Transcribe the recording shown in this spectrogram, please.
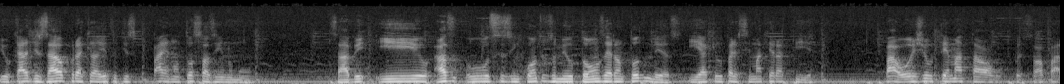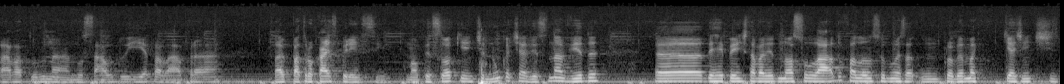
e o cara desaba por aquela aí, tu diz, pai, não tô sozinho no mundo. Sabe? E as, os encontros do Miltons eram todo mês. E aquilo parecia uma terapia. Pá, hoje o tema tal, o pessoal parava tudo na, no sábado e ia para lá para sabe, para trocar a experiência. Sim. Uma pessoa que a gente nunca tinha visto na vida, uh, de repente estava ali do nosso lado falando sobre um, problema que a gente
